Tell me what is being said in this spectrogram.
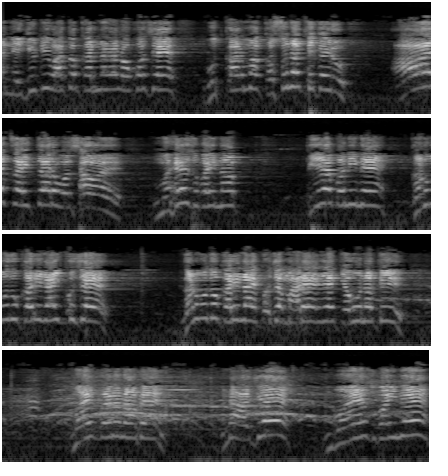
આ નેગેટિવ વાતો કરનારા લોકો છે. ભૂતકાળમાં કશું નથી કર્યું. આ ચૈતર વસાવાએ મહેશભાઈના પીએ બનીને ઘણું બધું કરી નાખ્યું છે. ઘણું બધું કરી નાખ્યું છે. મારે એ કેવું નથી. મહેશભાઈના નામે. અને આજે મહેશભાઈને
